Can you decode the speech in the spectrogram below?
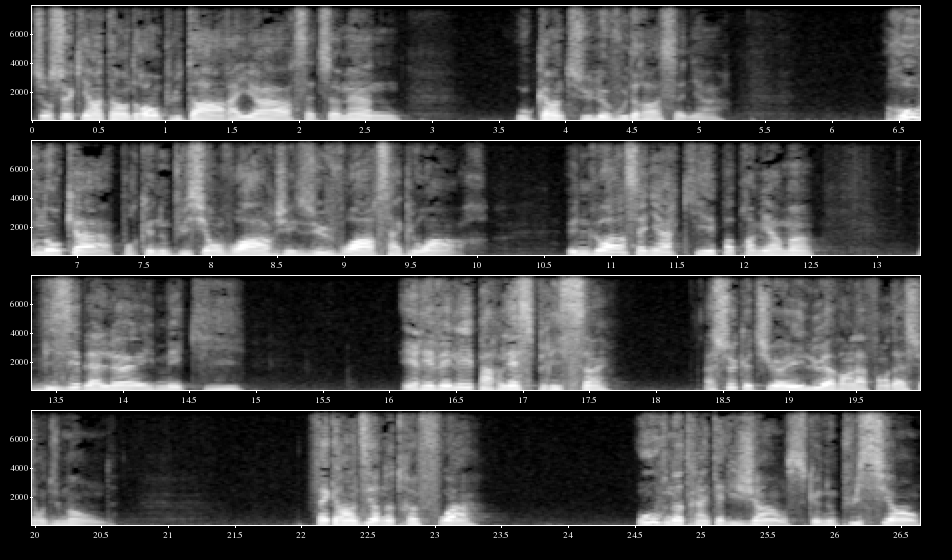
sur ceux qui entendront plus tard, ailleurs, cette semaine, ou quand tu le voudras, Seigneur. Rouvre nos cœurs pour que nous puissions voir Jésus, voir sa gloire. Une gloire, Seigneur, qui n'est pas premièrement visible à l'œil, mais qui est révélée par l'Esprit Saint à ceux que tu as élus avant la fondation du monde. Fais grandir notre foi. Ouvre notre intelligence, que nous puissions,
